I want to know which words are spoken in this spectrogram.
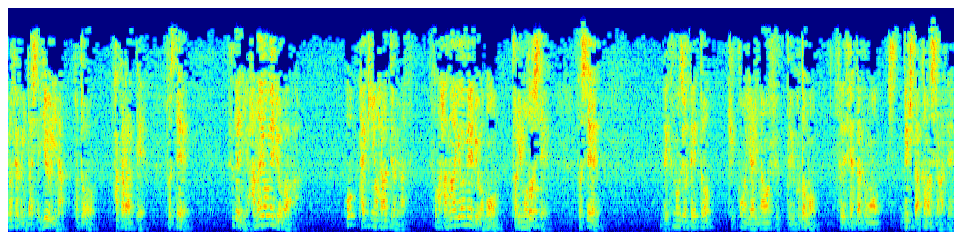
ヨセフに対して有利なことを計らってそしてすでに花嫁料はを大金を払っております。その花嫁料も取り戻してそして別の女性と結婚をやり直すということもそういう選択もできたかもしれません。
